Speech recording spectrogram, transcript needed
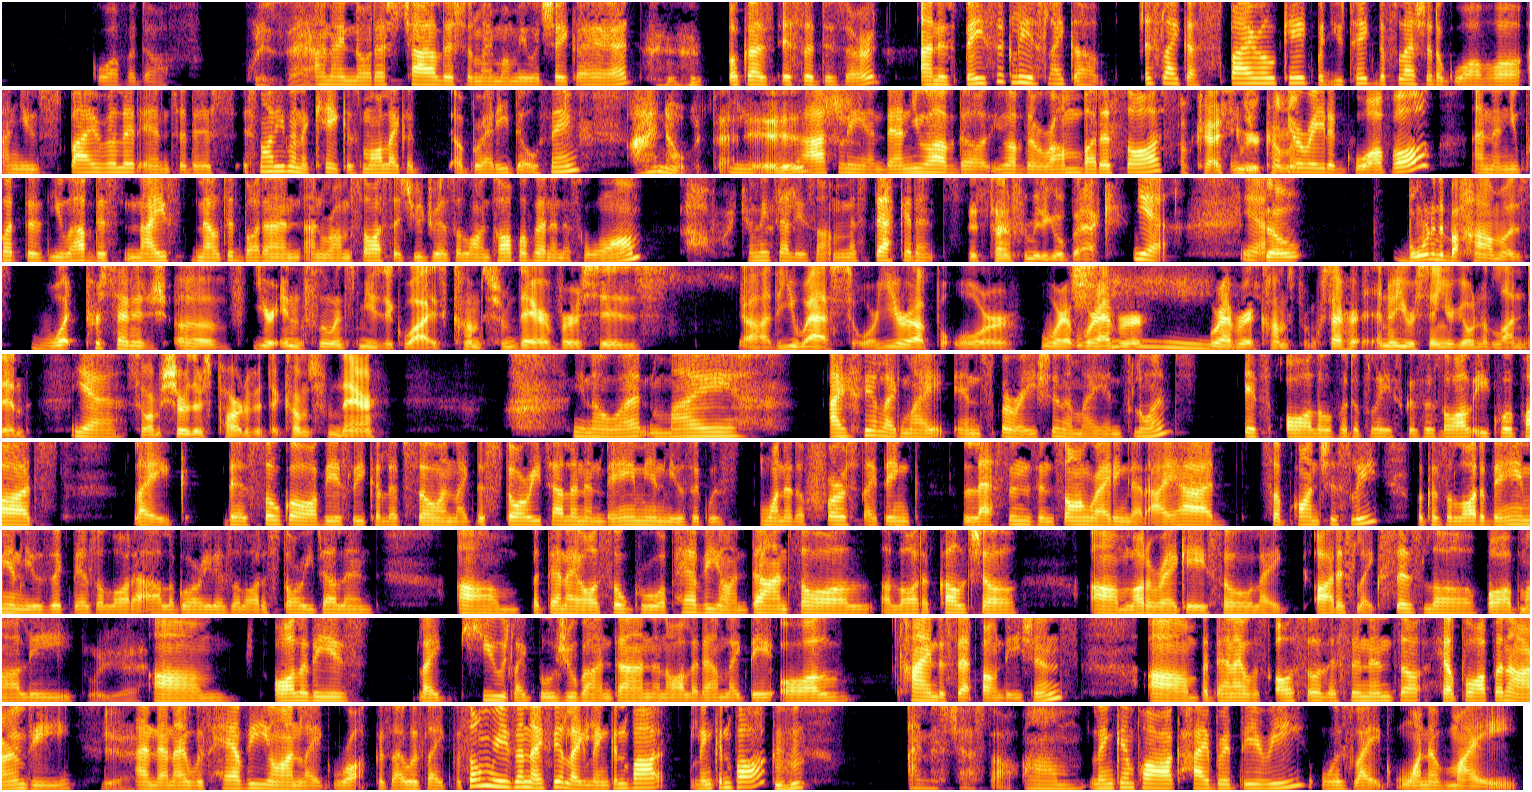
Guava duff. What is that? And I know that's childish, and my mommy would shake her head because it's a dessert, and it's basically it's like a it's like a spiral cake, but you take the flesh of the guava and you spiral it into this. It's not even a cake; it's more like a, a bready dough thing. I know what that is. exactly, and then you have the you have the rum butter sauce. Okay, I see where you you're coming. puree the guava, and then you put the you have this nice melted butter and, and rum sauce that you drizzle on top of it, and it's warm. Oh my god! Let me tell you something, it's decadence. It's time for me to go back. Yeah, yeah. So, born in the Bahamas, what percentage of your influence music wise comes from there versus uh, the U.S. or Europe or where, wherever Gee. wherever it comes from? Because I heard, I know you were saying you're going to London, Yeah, so I'm sure there's part of it that comes from there. you know what? My, I feel like my inspiration and my influence, it's all over the place because it's all equal parts. Like there's soca, obviously calypso, and like the storytelling and Bahamian music was one of the first, I think, lessons in songwriting that I had subconsciously because a lot of Bahamian music, there's a lot of allegory, there's a lot of storytelling. Um, but then I also grew up heavy on dancehall, a lot of culture, um, a lot of reggae. So like artists like Sizzla, Bob Marley, Oh yeah, um, all of these like huge, like Buju Banton and all of them, like they all kind of set foundations. Um, but then I was also listening to hip hop and R and B, yeah. and then I was heavy on like rock because I was like, for some reason, I feel like Linkin Park. Linkin Park. Mhm. I miss Chester. Um, Linkin Park Hybrid Theory was like one of my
